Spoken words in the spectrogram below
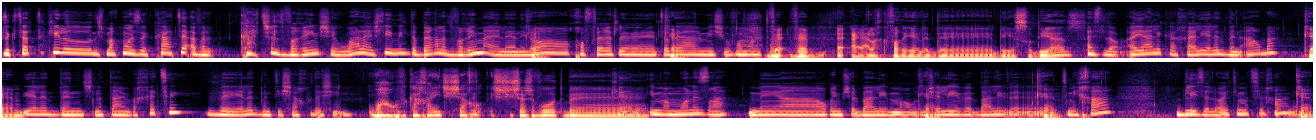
זה קצת כאילו נשמע כמו איזה כת, זה, אבל כת של דברים שוואלה, יש לי עם מי לדבר על הדברים האלה, אני כן. לא חופרת, אתה כן. יודע, על מישהו ואומרת, טוב. והיה לך כבר ילד אה, ביסודי אז? אז לא, היה לי ככה, היה לי ילד בן ארבע, כן. ילד בן שנתיים וחצי, וילד בן תשעה חודשים. וואו, וככה היית שישה, חו- שישה שבועות ב... כן, עם המון עזרה מההורים של בעלי ומההורים כן. שלי ובעלי כן. בלי זה לא הייתי מצליחה. כן,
